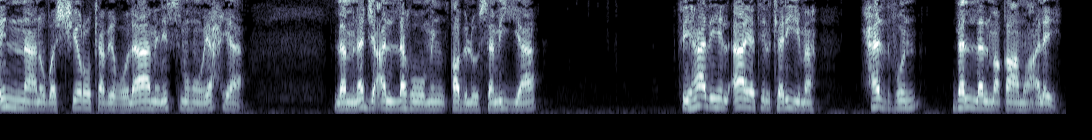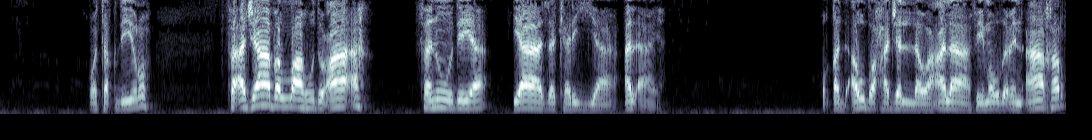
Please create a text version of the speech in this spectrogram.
إنا نبشرك بغلام اسمه يحيى. لم نجعل له من قبل سميا في هذه الآية الكريمة حذف دل المقام عليه وتقديره فأجاب الله دعاءه فنودي يا زكريا الآية. وقد أوضح جل وعلا في موضع آخر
